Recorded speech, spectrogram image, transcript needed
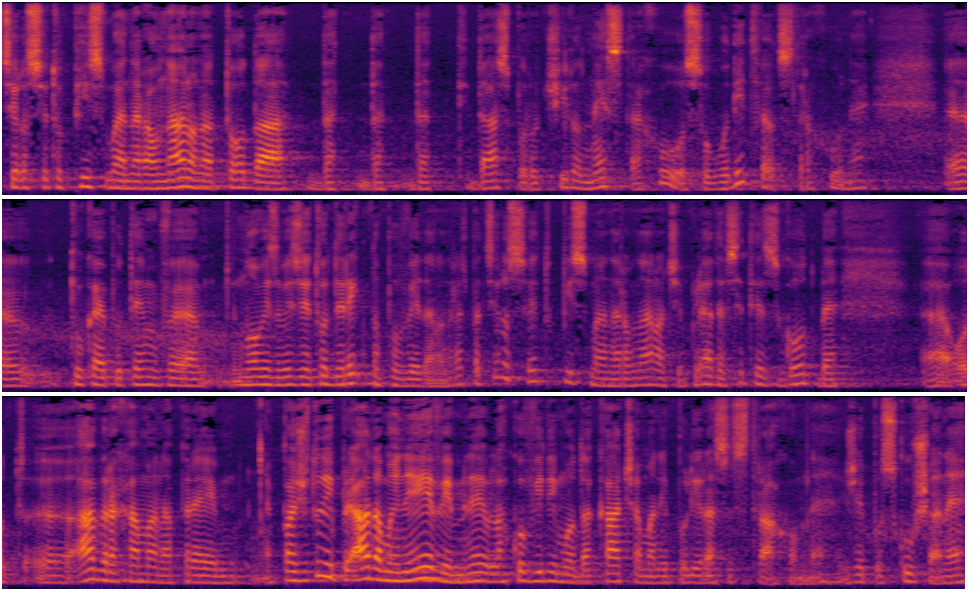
Celo sveto pismo je naravnano na to, da, da, da, da ti da sporočilo ne strahu, osvoboditve od strahu. Ne. E, tukaj potem v Novi zavezi je to direktno povedano. Pa celo sveto pismo je naravnano, če pogledate vse te zgodbe, od eh, Abrahama naprej, pa že tudi pri Adamu in Evi ne, lahko vidimo, da kača manipulira s strahom, ne, že poskuša. Ne.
